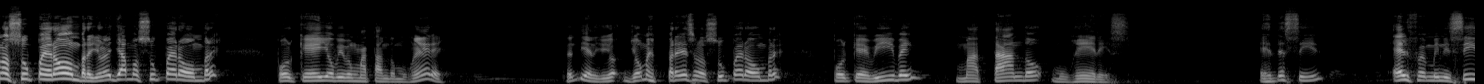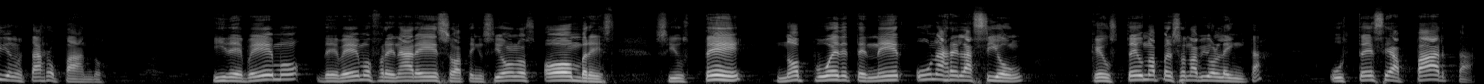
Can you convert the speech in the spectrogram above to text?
los superhombres, yo les llamo superhombres porque ellos viven matando mujeres. ¿Entiendes? Yo, yo me expreso los superhombres porque viven matando mujeres. Es decir, el feminicidio nos está arropando. Y debemos, debemos frenar eso. Atención los hombres. Si usted no puede tener una relación, que usted es una persona violenta, usted se aparta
